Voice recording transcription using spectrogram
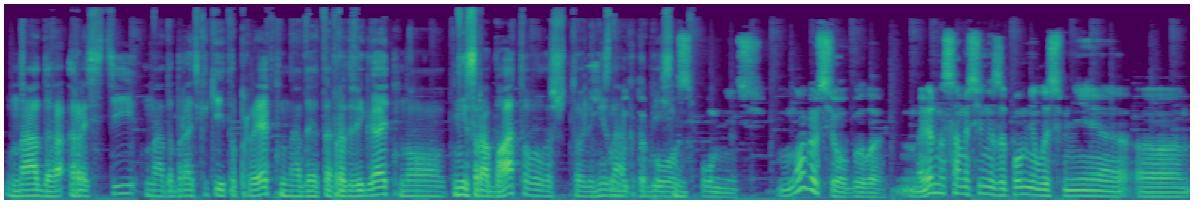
надо расти, надо брать какие-то проекты, надо это продвигать, но не срабатывало, что ли? Не Чтобы знаю, как объяснить. вспомнить. Много всего было. Наверное, самое сильно запомнилось мне э,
